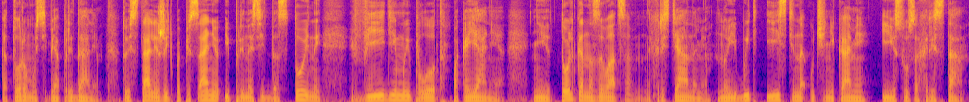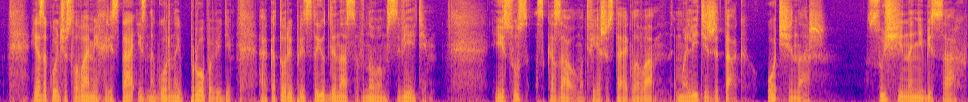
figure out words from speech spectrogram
которому себя предали. То есть стали жить по Писанию и приносить достойный, видимый плод покаяния не только называться христианами, но и быть истинно учениками Иисуса Христа. Я закончу словами Христа из Нагорной проповеди, э, которые предстают для нас в новом свете. Иисус сказал, Матфея 6 глава, «Молитесь же так, Отче наш, сущий на небесах,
